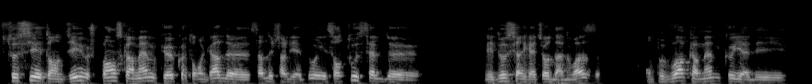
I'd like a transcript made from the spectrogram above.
Ceci étant dit, je pense quand même que quand on regarde euh, celle de Charlie Hebdo et surtout celle de les 12 caricatures danoises, on peut voir quand même qu'il y a des,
